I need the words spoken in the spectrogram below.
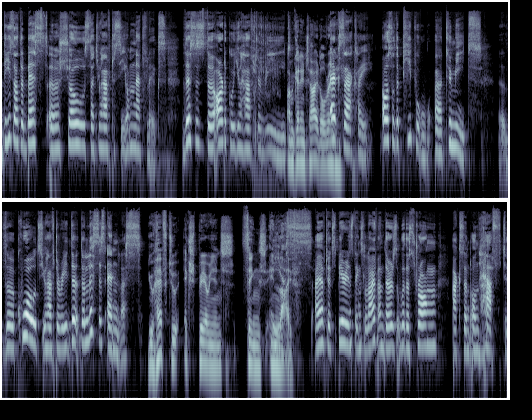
These are the best uh, shows that you have to see on Netflix. This is the article you have to read. I'm getting tired already. Exactly. Also, the people uh, to meet, the quotes you have to read. The, the list is endless. You have to experience things in life. Yes. I have to experience things live, and there's with a strong accent on have to.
